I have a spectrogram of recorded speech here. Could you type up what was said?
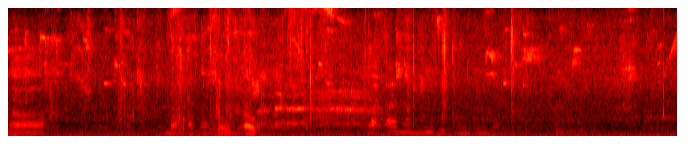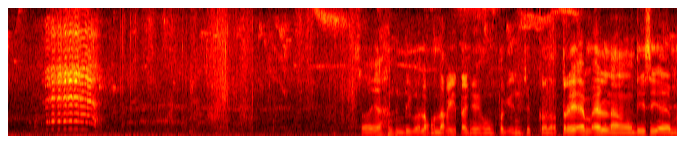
na. Bakas na. Sold out. Bakas na bibi. So ayan, hindi ko alam kung nakita nyo yung pag-inject ko. No? 3 ml ng DCM.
